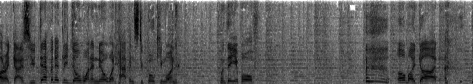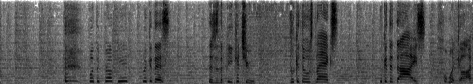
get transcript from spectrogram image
Alright guys, you definitely don't want to know what happens to Pokemon when they evolve. oh my god. what the crap, dude? Look at this. This is the Pikachu. Look at those legs. Look at the thighs. Oh my god.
